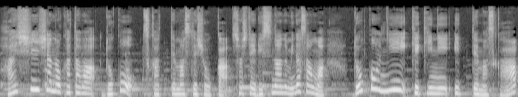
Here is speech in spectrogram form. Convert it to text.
配信者の方はどこを使ってますでしょうか？そしてリスナーの皆さんはどこに聞きに行ってますか？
